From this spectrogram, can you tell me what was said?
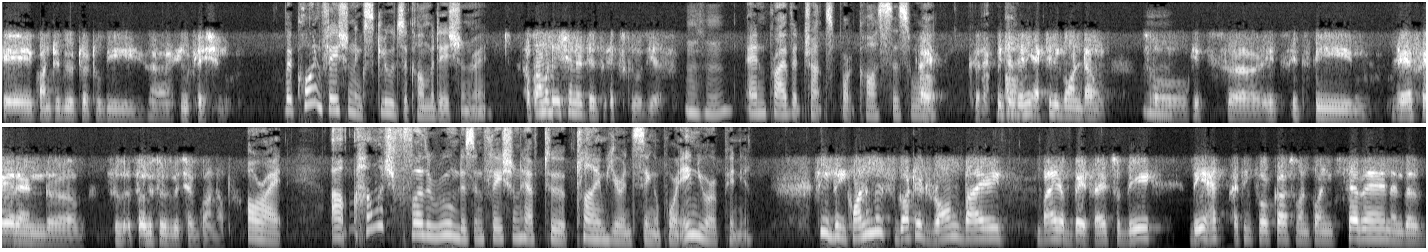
a contributor to the uh, inflation. But core inflation excludes accommodation, right? Accommodation it is excludes, yes. hmm And private transport costs as well. Correct, correct. Which has Oh. actually gone down. So it's uh, it's it's the airfare and uh, services which have gone up. All right. Um, how much further room does inflation have to climb here in Singapore, in your opinion? See, the economists got it wrong by by a bit, right? So they they had I think forecast 1.7 and the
